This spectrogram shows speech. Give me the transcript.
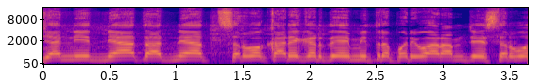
ज्यांनी ज्ञात अज्ञात सर्व कार्यकर्ते मित्रपरिवार आमचे सर्व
